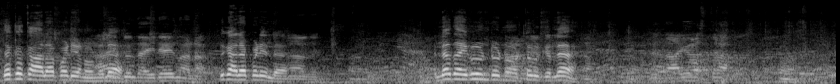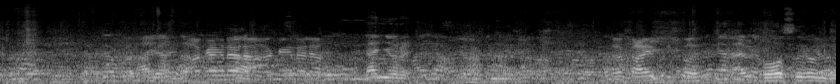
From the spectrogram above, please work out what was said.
ഇതൊക്കെ കാലാപ്പാടിയാണോ അല്ലേ? ഇത് കാലാപ്പാടി അല്ലേ അതെ. എല്ലാ തൈകളും ഉണ്ട് ഒട്ടുമിക്കല്ലേ ഒട്ട വെക്കല്ലേ റോസുകളുണ്ട്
